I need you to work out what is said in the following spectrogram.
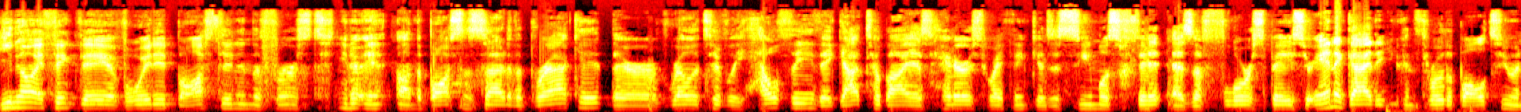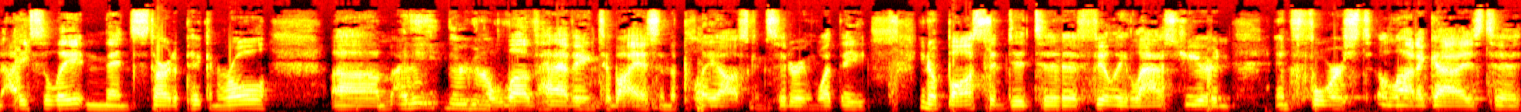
You know, I think they avoided Boston in the first, you know, on the Boston side of the bracket. They're relatively healthy. They got Tobias Harris, who I think is a seamless fit as a floor spacer and a guy that you can throw the ball to and isolate and then start a pick and roll. Um, I think they're going to love having Tobias in the playoffs, considering what they, you know, Boston did to Philly last year and, and forced a lot of guys to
